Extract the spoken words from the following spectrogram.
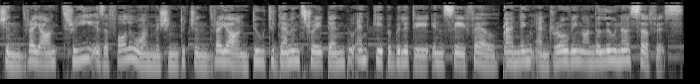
Chandrayaan-3 is a follow-on mission to Chandrayaan-2 to demonstrate end-to-end capability in safe landing and roving on the lunar surface.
